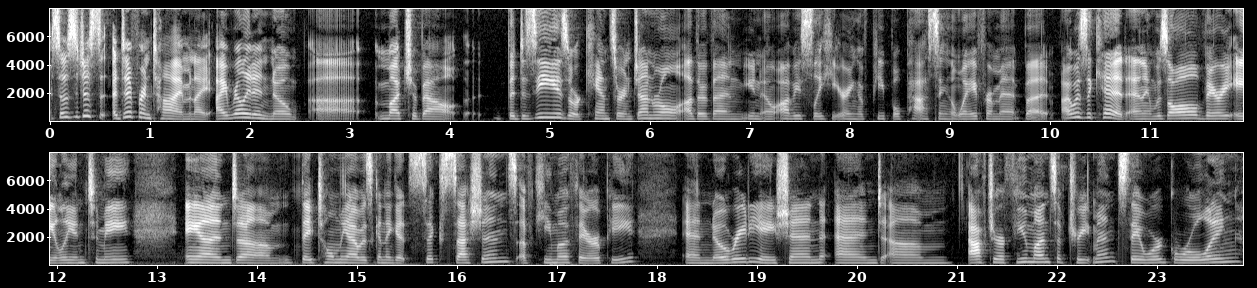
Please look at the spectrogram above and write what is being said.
so it's just a different time, and I, I really didn't know uh, much about the disease or cancer in general, other than, you know, obviously hearing of people passing away from it. But I was a kid, and it was all very alien to me. And um, they told me I was going to get six sessions of chemotherapy and no radiation. And um, after a few months of treatments, they were grueling,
